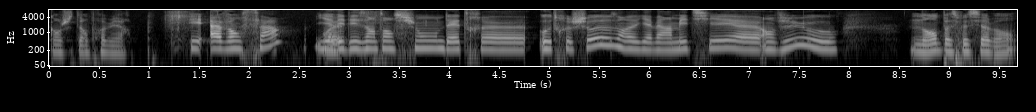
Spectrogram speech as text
quand j'étais en première. Et avant ça? Il y avait des intentions d'être euh, autre chose? Il y avait un métier euh, en vue ou... Non, pas spécialement.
